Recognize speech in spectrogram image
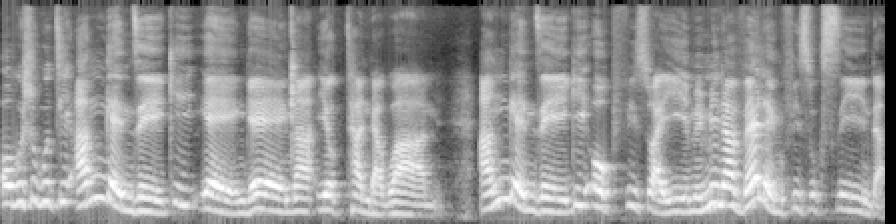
Okusho ukuthi angenzeki eh, ngenxa yokuthanda kwami. Angenzeki okufiswa yimi mina vele ngifisa ukusinda.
